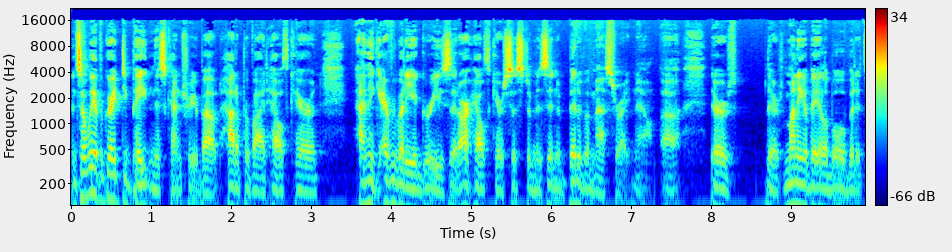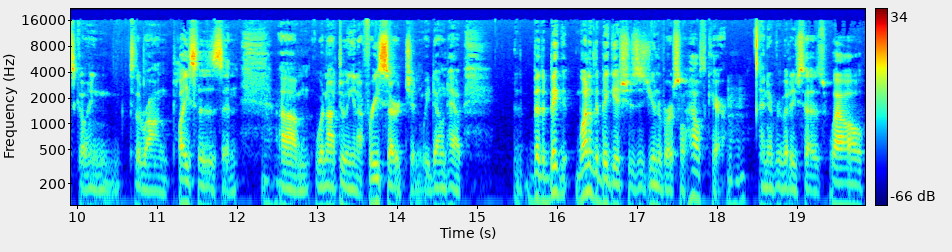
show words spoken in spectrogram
and so we have a great debate in this country about how to provide healthcare, and I think everybody agrees that our healthcare system is in a bit of a mess right now. Uh, there's there's money available, but it's going to the wrong places, and um, we're not doing enough research, and we don't have. But the big one of the big issues is universal health care, and everybody says, well,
